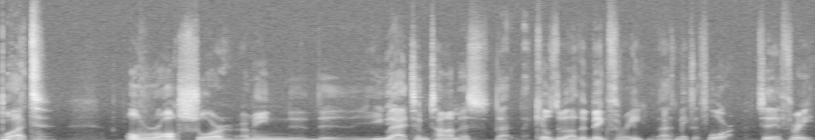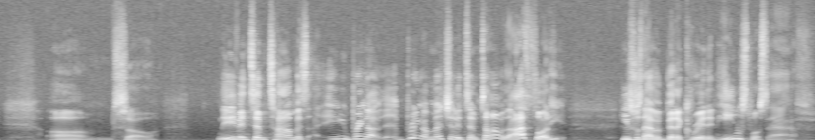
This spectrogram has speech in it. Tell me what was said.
But overall, sure. I mean, the- you add Tim Thomas, that, that kills the other big three. That makes it four to their three. Um, so even Tim Thomas, you bring up bring up mentioning Tim Thomas. I thought he he's supposed to have a better career than he was supposed to have.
